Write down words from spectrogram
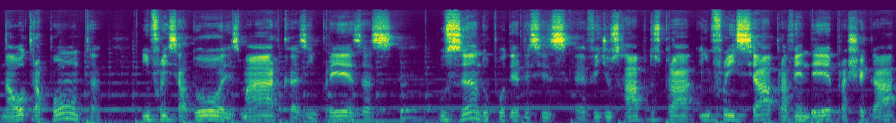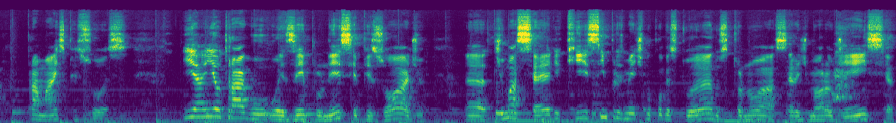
na outra ponta influenciadores, marcas, empresas usando o poder desses uh, vídeos rápidos para influenciar, para vender, para chegar para mais pessoas. E aí eu trago o exemplo nesse episódio uh, de uma série que simplesmente no começo do ano se tornou a série de maior audiência,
